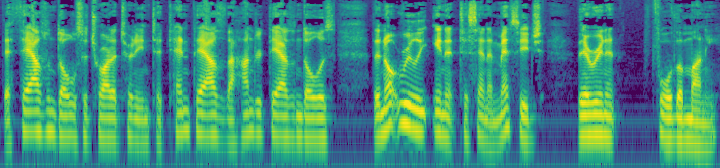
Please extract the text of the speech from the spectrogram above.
their thousand dollars to try to turn it into ten thousand, a hundred thousand dollars. They're not really in it to send a message. They're in it for the money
